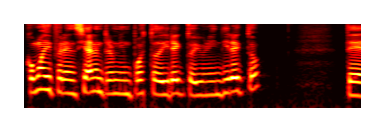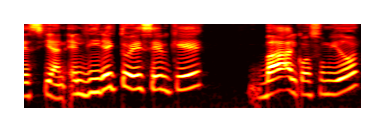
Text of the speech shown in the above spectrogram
cómo diferenciar entre un impuesto directo y un indirecto, te decían, el directo es el que va al consumidor,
